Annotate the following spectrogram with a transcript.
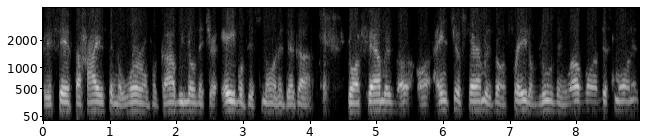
they say it's the highest in the world. But God, we know that you're able this morning, dear God. Lord, families are, are anxious, families are afraid of losing loved ones this morning.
